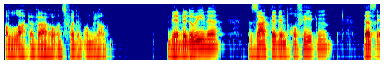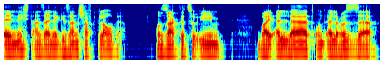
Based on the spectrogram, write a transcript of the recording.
Allah bewahre uns vor dem Unglauben. Der Beduine sagte dem Propheten, dass er nicht an seine Gesandtschaft glaube und sagte zu ihm, bei Allat und Al-Uzza,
